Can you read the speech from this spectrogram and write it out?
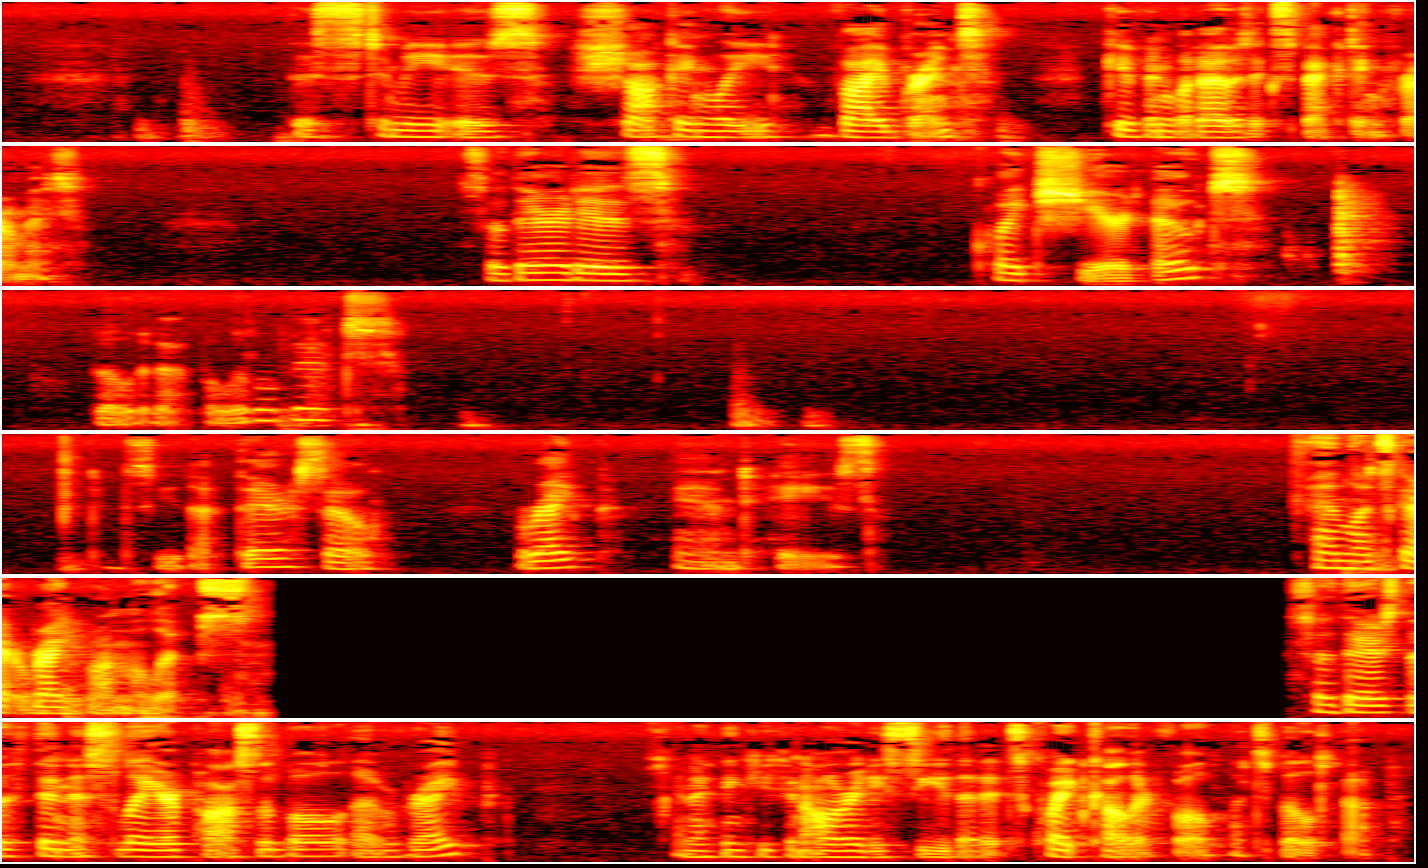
this to me is shockingly vibrant given what I was expecting from it. So there it is quite sheared out. Build it up a little bit. You can see that there, so ripe and haze. And let's get ripe on the lips. So there's the thinnest layer possible of ripe. And I think you can already see that it's quite colorful. Let's build it up.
